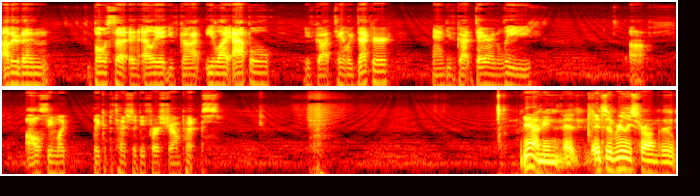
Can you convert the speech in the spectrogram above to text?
Other than Bosa and Elliott, you've got Eli Apple, you've got Taylor Decker, and you've got Darron Lee. Uh, all seem like they could potentially be first round picks. Yeah, I mean, it, it's a really strong group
